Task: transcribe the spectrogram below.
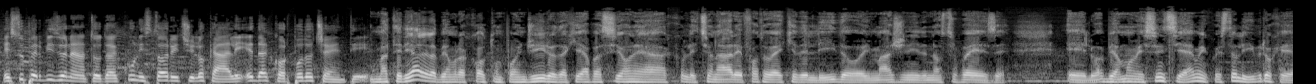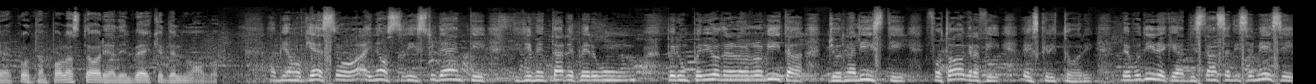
e supervisionato da alcuni storici locali e dal corpo docenti. Il materiale l'abbiamo raccolto un po' in giro da chi ha passione a collezionare foto vecchie del Lido immagini del nostro paese e lo abbiamo messo insieme in questo libro che racconta un po' la storia del vecchio e del nuovo abbiamo chiesto ai nostri studenti di diventare per un, per un, periodo della loro vita giornalisti, fotografi e scrittori. Devo dire che a distanza di sei mesi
